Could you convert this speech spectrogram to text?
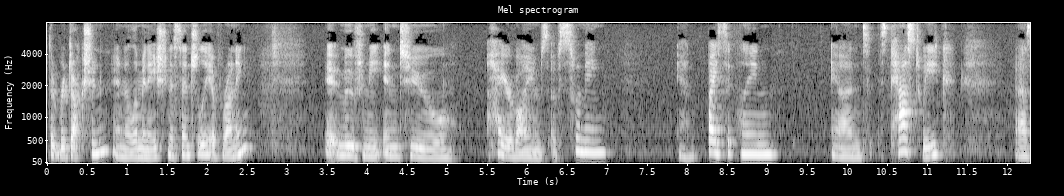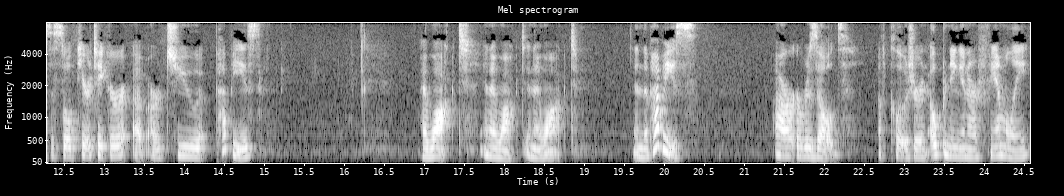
the reduction and elimination essentially of running. It moved me into higher volumes of swimming and bicycling. And this past week, as the sole caretaker of our two puppies, I walked and I walked and I walked. And the puppies are a result of closure, and opening in our family,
